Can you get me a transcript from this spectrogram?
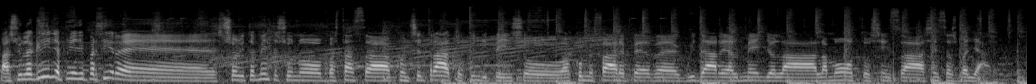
Ma sulla griglia prima di partire solitamente sono abbastanza concentrato, quindi penso a come fare per guidare al meglio la, la moto senza, senza sbagliare.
